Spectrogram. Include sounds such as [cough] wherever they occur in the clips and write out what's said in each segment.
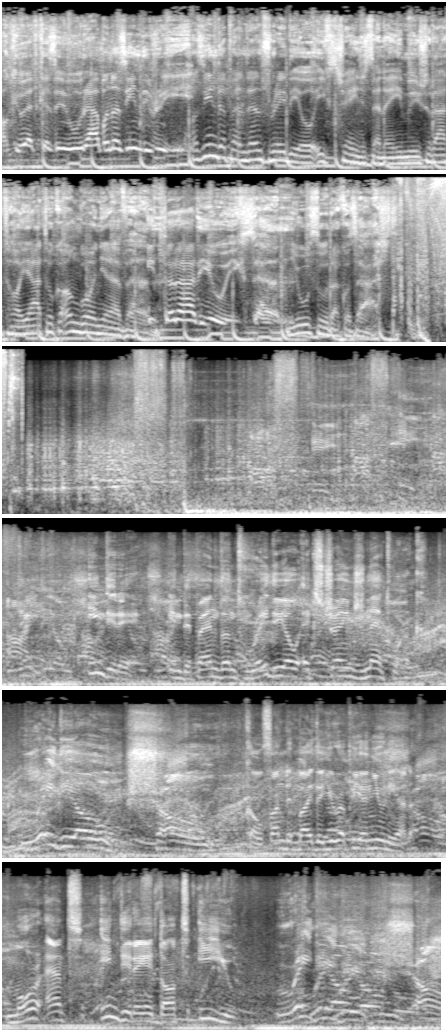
A következő órában az Indie Az Independent Radio Exchange zenei műsorát halljátok angol nyelven. Itt a Radio X-en. Jó szórakozást! Indire, Independent Radio Exchange Network. Radio Show. Co-funded by the European Union. More at indire.eu. Radio Show.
